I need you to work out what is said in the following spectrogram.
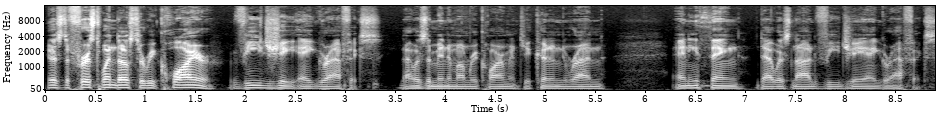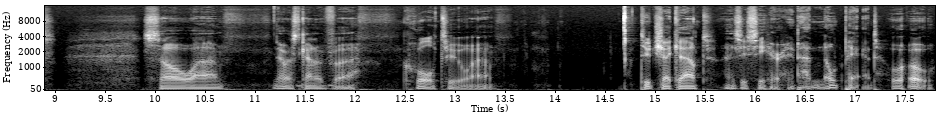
It was the first Windows to require VGA graphics. That was the minimum requirement. You couldn't run anything that was not VGA graphics. So uh, that was kind of uh, cool to uh, to check out. As you see here, it had Notepad. Whoa!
